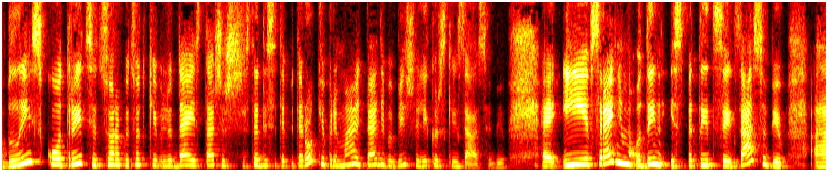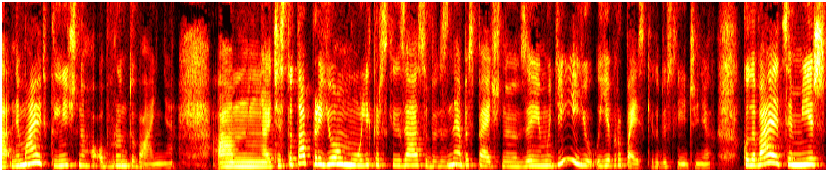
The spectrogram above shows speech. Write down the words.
Близько 30-40% людей старше 65 років приймають 5 або більше лікарських засобів. Е, І в середньому один із п'яти цих засобів не мають клінічного обґрунтування. Частота прийому лікарських засобів з небезпечною взаємодією у європейських дослідженнях коливається між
